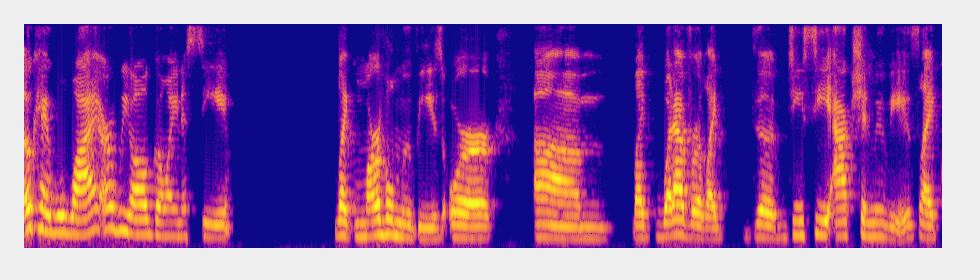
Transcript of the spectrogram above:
okay, well, why are we all going to see like Marvel movies or um like whatever like the DC action movies like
